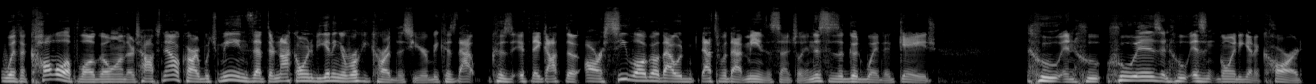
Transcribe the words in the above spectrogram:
with a call up logo on their Topps Now card, which means that they're not going to be getting a rookie card this year because that because if they got the RC logo, that would that's what that means essentially. And this is a good way to gauge who and who who is and who isn't going to get a card.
